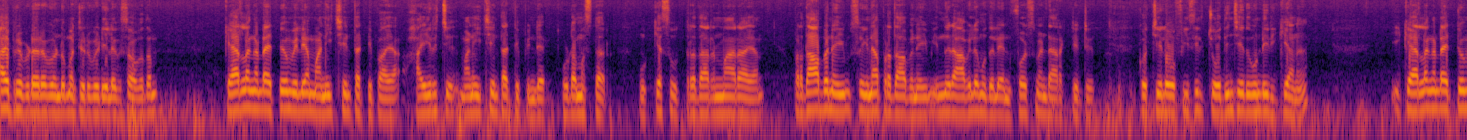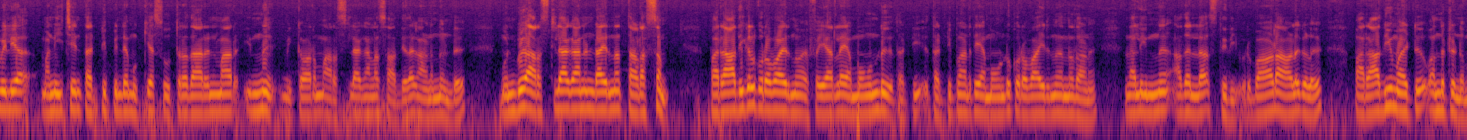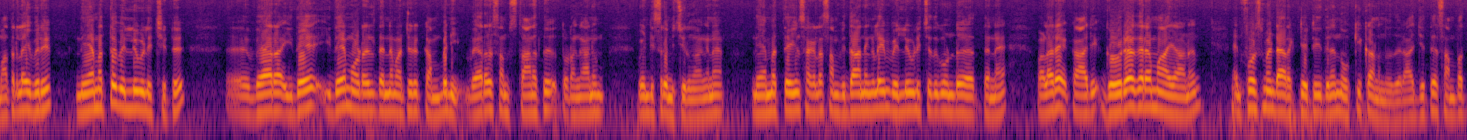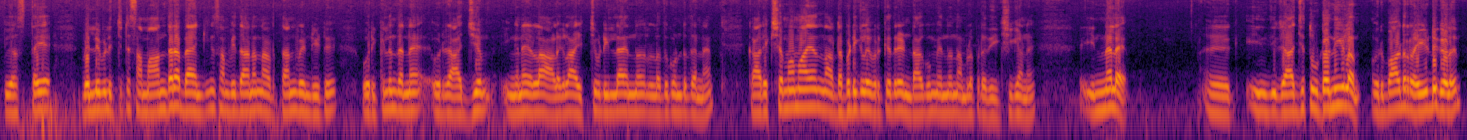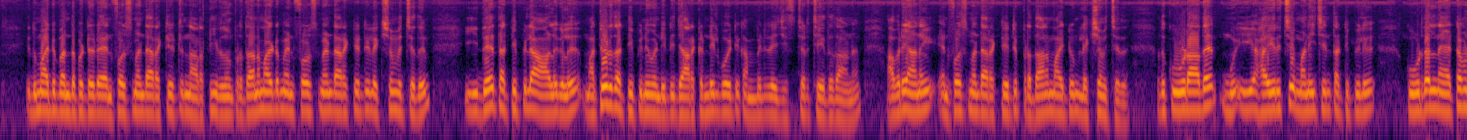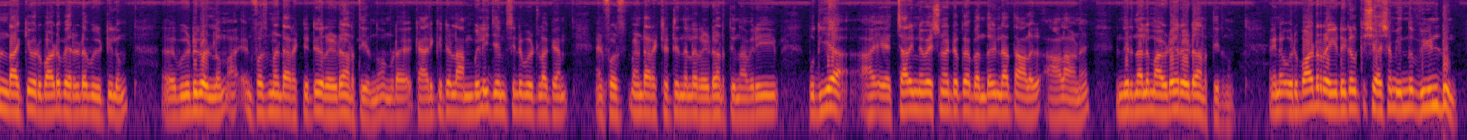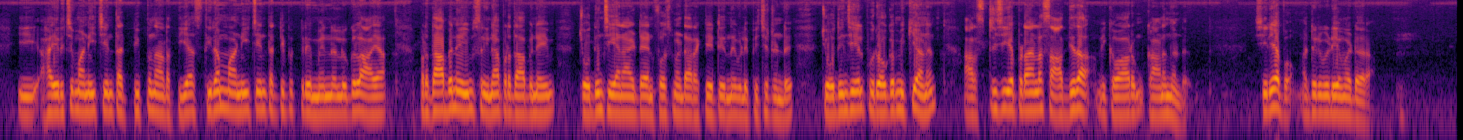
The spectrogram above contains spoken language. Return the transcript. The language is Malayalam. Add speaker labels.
Speaker 1: ഹായ് പ്രിയപ്പെട്ടവരെ വീണ്ടും മറ്റൊരു വീഡിയോയിലേക്ക് സ്വാഗതം. കേരളം കണ്ട ഏറ്റവും വലിയ മണിച്ചീൻ തട്ടിപ്പായ ഹൈറിച്ച് മണിച്ചീൻ തട്ടിപ്പിന്റെ ഉടമസ്ഥർ മുഖ്യ സൂത്രധാരന്മാരായ പ്രതാപനെയും ശ്രീന പ്രതാപനെയും ഇന്ന് രാവിലെ മുതൽ എൻഫോഴ്സ്മെന്റ് ഡയറക്ടറേറ്റ് കൊച്ചിയിൽ ഓഫീസിൽ ചോദ്യം ചെയ്തുകൊണ്ടിരിക്കുകയാണ്. ഈ കേരളം കണ്ട ഏറ്റവും വലിയ മണി ചെയിൻ തട്ടിപ്പിന്റെ മുഖ്യ സൂത്രധാരന്മാർ ഇന്ന് മിക്കവാറും അറസ്റ്റിലാകാനുള്ള സാധ്യത കാണുന്നുണ്ട്. മുൻപ് അറസ്റ്റിലാകാനുണ്ടായിരുന്ന തടസ്സം പരാതികൾ കുറവായിരുന്നു. എഫ് ഐ ആറിലെ എമൗണ്ട് തട്ടി തട്ടിപ്പ് നടത്തിയ എമൗണ്ട് കുറവായിരുന്നു എന്നതാണ്. എന്നാൽ ഇന്ന് അതല്ല സ്ഥിതി. ഒരുപാട് ആളുകൾ പരാതിയുമായിട്ട് വന്നിട്ടുണ്ട്. മാത്രമല്ല ഇവർ നിയമത്തെ വെല്ലുവിളിച്ചിട്ട് വേറെ ഇതേ ഇതേ മോഡലിൽ തന്നെ മറ്റൊരു കമ്പനി വേറെ ഒരു സംസ്ഥാനത്ത് തുടങ്ങാനും വേണ്ടി ശ്രമിച്ചിരുന്നു. അങ്ങനെ നിയമത്തെയും സകല സംവിധാനങ്ങളെയും വെല്ലുവിളിച്ചത് കൊണ്ട് തന്നെ വളരെ കാര്യ ഗൗരവകരമായാണ് എൻഫോഴ്സ്മെന്റ് ഡയറക്ടറേറ്റ് ഇതിനെ നോക്കിക്കാണുന്നത്. രാജ്യത്തെ സമ്പദ് വ്യവസ്ഥയെ വെല്ലുവിളിച്ചിട്ട് സമാന്തര ബാങ്കിങ് സംവിധാനം നടത്താൻ വേണ്ടിയിട്ട് ഒരിക്കലും തന്നെ ഒരു രാജ്യം ഇങ്ങനെയുള്ള ആളുകളെ അഴിച്ചുവിടില്ല എന്നുള്ളത് കൊണ്ട് തന്നെ കാര്യക്ഷമമായ നടപടികൾ ഇവർക്കെതിരെ ഉണ്ടാകും എന്ന് നമ്മൾ പ്രതീക്ഷിക്കുകയാണ്. ഇന്നലെ രാജ്യത്തുടനീളം ഒരുപാട് റെയ്ഡുകൾ ഇതുമായിട്ട് ബന്ധപ്പെട്ട് എൻഫോഴ്സ്മെന്റ് ഡയറക്ടറേറ്റ് നടത്തിയിരുന്നു. പ്രധാനമായിട്ടും എൻഫോഴ്സ്മെന്റ് ഡയറക്ടറേറ്റ് ലക്ഷ്യം വെച്ചത് ഇതേ തട്ടിപ്പിലെ ആളുകൾ മറ്റൊരു തട്ടിപ്പിന് വേണ്ടിയിട്ട് ജാർഖണ്ഡിൽ പോയിട്ട് കമ്പനി രജിസ്റ്റർ ചെയ്തതാണ്. അവരെയാണ് എൻഫോഴ്സ്മെന്റ് ഡയറക്ടറേറ്റ് പ്രധാനമായിട്ടും ലക്ഷ്യം വെച്ചത്. അത് കൂടാതെ ഈ ഹൈറിച്ച് മണി ചെയിൻ തട്ടിപ്പിൽ കൂടുതൽ നേട്ടമുണ്ടാക്കിയ ഒരുപാട് പേരുടെ വീട്ടിലും വീടുകളിലും എൻഫോഴ്സ്മെന്റ് ഡയറക്ടറേറ്റ് റെയ്ഡ് നടത്തിയിരുന്നു. നമ്മുടെ കാലിക്കറ്റുള്ള അമ്പിളി ജെയിംസിന്റെ വീട്ടിലൊക്കെ എൻഫോഴ്സ്മെന്റ് ഡയറക്ടറേറ്റ് ഇന്നലെ റെയ്ഡ് നടത്തിയിരുന്നു. അവർ ഈ പുതിയ എച്ച് ആർ ഇന്നോവേഷനായിട്ടൊക്കെ ബന്ധമില്ലാത്ത ആൾ ആളാണ്. എന്നിരുന്നാലും അവിടെ റെയ്ഡ് നടത്തിയിരുന്നു. അങ്ങനെ ഒരുപാട് റെയ്ഡുകൾക്ക് ശേഷം ഇന്ന് വീണ്ടും ഈ ഹൈറിച്ച് മണി ചെയിൻ തട്ടിപ്പ് നടത്തിയ സ്ഥിരം മണി ചെയിൻ തട്ടിപ്പ് ക്രിമിനലുകളായ പ്രതാപനെയും ശ്രീന പ്രതാപനെയും ചോദ്യം ചെയ്യാനായിട്ട് എൻഫോഴ്സ്മെന്റ് ഡയറക്ടറേറ്റ് ഇന്ന് വിളിപ്പിച്ചിട്ടുണ്ട്. ചോദ്യം ചെയ്യൽ പുരോഗമിക്കുകയാണ്. അറസ്റ്റ് ചെയ്യപ്പെടാനുള്ള സാധ്യത മിക്കവാറും കാണുന്നുണ്ട്. ശരിയപ്പോൾ മറ്റൊരു വീഡിയോ ആയിട്ട് വരാം.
